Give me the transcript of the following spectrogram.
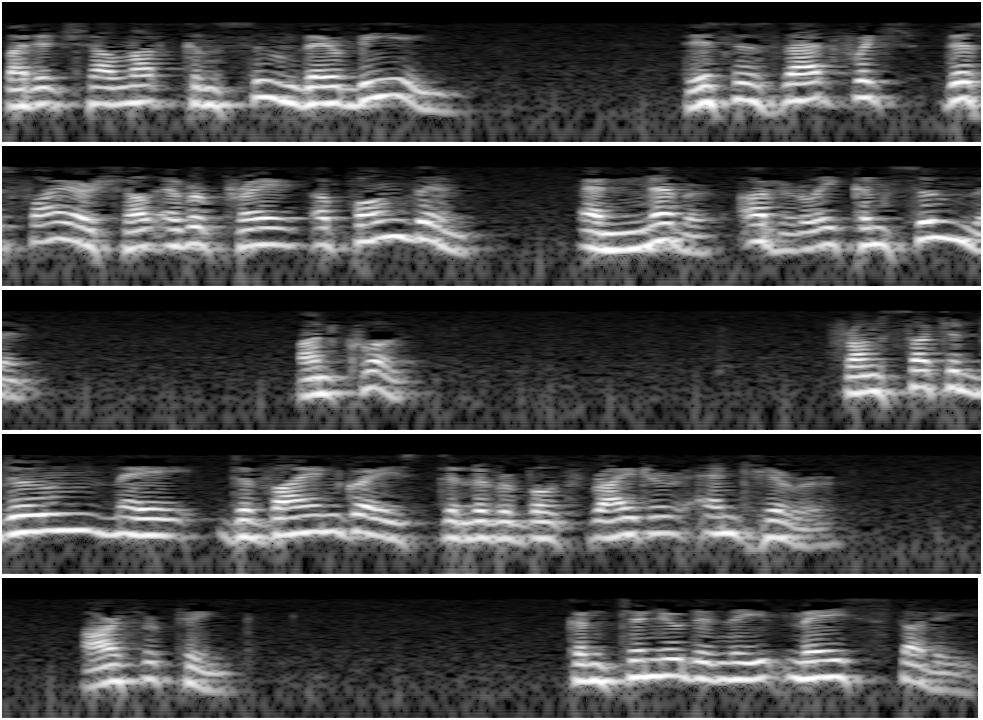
but it shall not consume their being. This is that which this fire shall ever prey upon them, and never utterly consume them. Unquote. From such a doom may divine grace deliver both writer and hearer. Arthur Pink. Continued in the May studies.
